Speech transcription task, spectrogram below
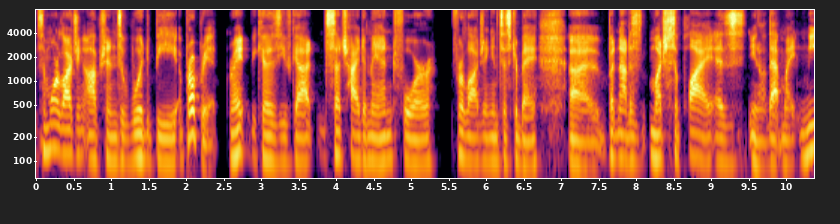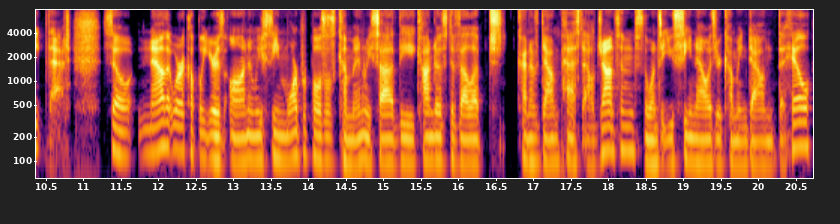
some more lodging options would be appropriate, right? Because you've got such high demand for for lodging in Sister Bay, uh, but not as much supply as you know that might meet that. So now that we're a couple years on and we've seen more proposals come in, we saw the condos developed kind of down past Al Johnson's, the ones that you see now as you're coming down the hill.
